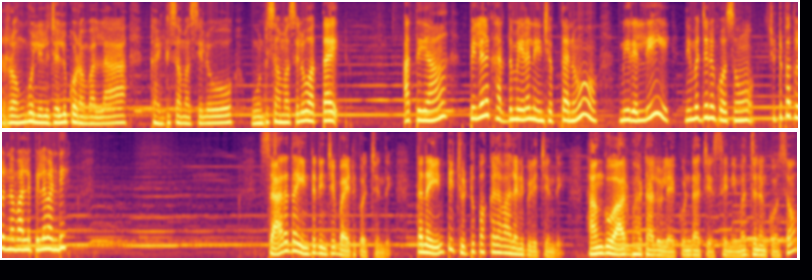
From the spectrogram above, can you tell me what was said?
రంగు నీళ్ళు జల్లుకోవడం వల్ల కంటి సమస్యలు ఒంటి సమస్యలు వస్తాయి అత్తయ్య పిల్లలకు అర్థమయ్యేలా నేను చెప్తాను. మీరెళ్ళి నిమజ్జనం కోసం చుట్టుపక్కల ఉన్న వాళ్ళని పిలవండి. శారద ఇంటి నుంచి బయటకొచ్చింది. తన ఇంటి చుట్టుపక్కల వాళ్ళని పిలిచింది. హంగు ఆర్భాటాలు లేకుండా చేసే నిమజ్జనం కోసం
